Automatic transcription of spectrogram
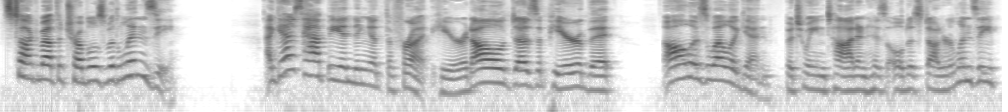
Let's talk about the troubles with Lindsay. I guess happy ending at the front here. It all does appear that all is well again between Todd and his oldest daughter, Lindsay.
